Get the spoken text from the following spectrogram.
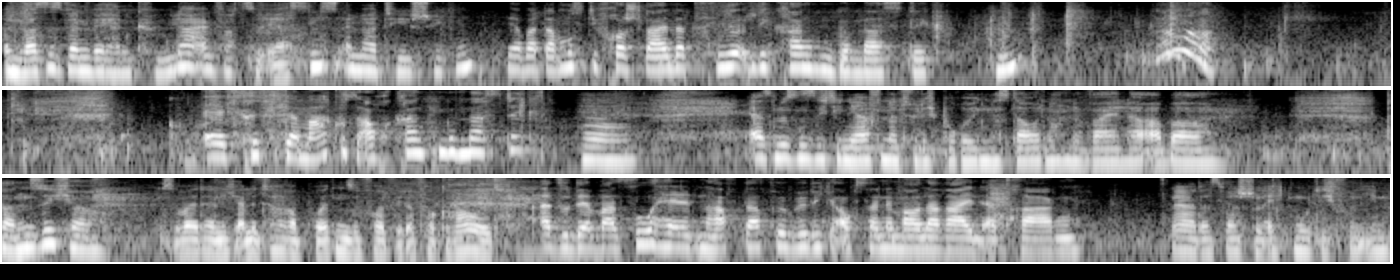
Und was ist, wenn wir Herrn Köhler einfach zuerst ins MRT schicken? Ja, aber da muss die Frau Steinert früher in die Krankengymnastik. Hm? Ja. Äh, kriegt der Markus auch Krankengymnastik? Hm. Erst müssen sich die Nerven natürlich beruhigen. Das dauert noch eine Weile, aber dann sicher. Soweit er nicht alle Therapeuten sofort wieder vergrault. Also der war so heldenhaft, dafür würde ich auch seine Maulereien ertragen. Ja, das war schon echt mutig von ihm.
